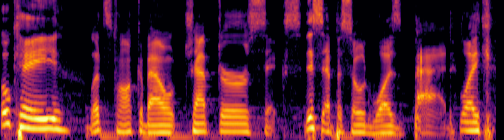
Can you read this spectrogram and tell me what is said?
Okay, let's talk about chapter 6. This episode was bad. Like,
